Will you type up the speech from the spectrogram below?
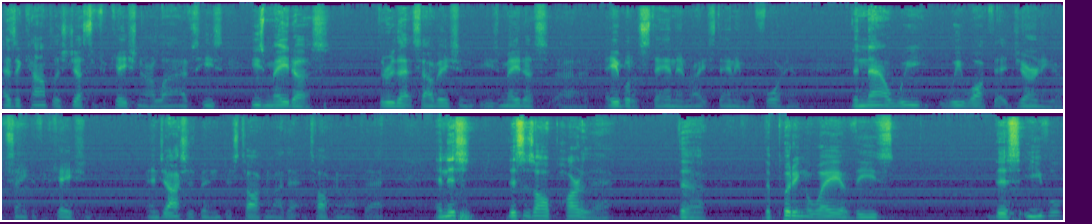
has accomplished justification in our lives, He's He's made us through that salvation. He's made us uh, able to stand in right standing before Him. Then now we we walk that journey of sanctification. And Josh has been just talking about that and talking about that. And this this is all part of that. The the putting away of these this evil,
